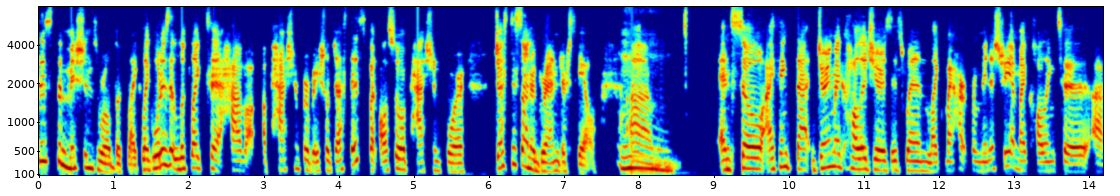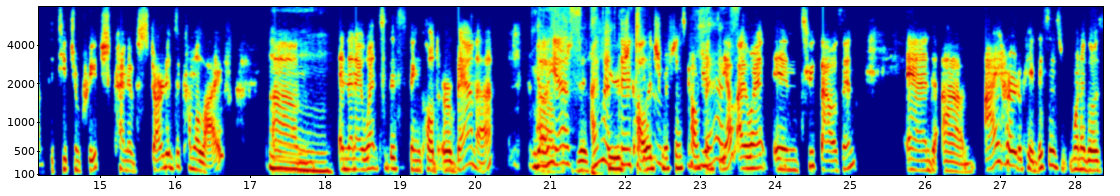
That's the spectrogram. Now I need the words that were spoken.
does the missions world look like? Like what does it look like to have a, a passion for racial justice, but also a passion for justice on a grander scale? Mm. Um, and so I think that during my college years is when like my heart for ministry and my calling to um, to teach and preach kind of started to come alive. Um, mm. And then I went to this thing called Urbana. Oh um, yes, I went there college too. missions conference. Yes. Yep, I went in 2000, and um, I heard okay, this is one of those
